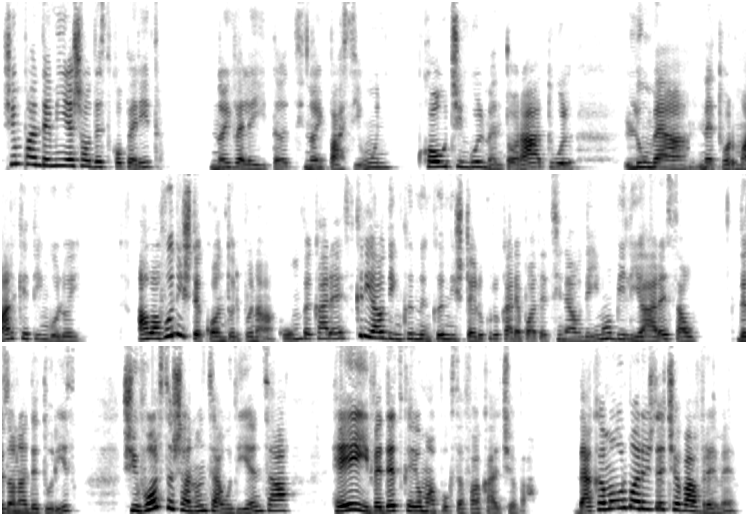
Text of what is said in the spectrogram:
Și în pandemie și-au descoperit noi veleități, noi pasiuni, coachingul, mentoratul, lumea network marketingului. Au avut niște conturi până acum pe care scriau din când în când niște lucruri care poate țineau de imobiliare sau de zona de turism și vor să-și anunțe audiența Hei, vedeți că eu mă apuc să fac altceva. Dacă mă urmărești de ceva vreme,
